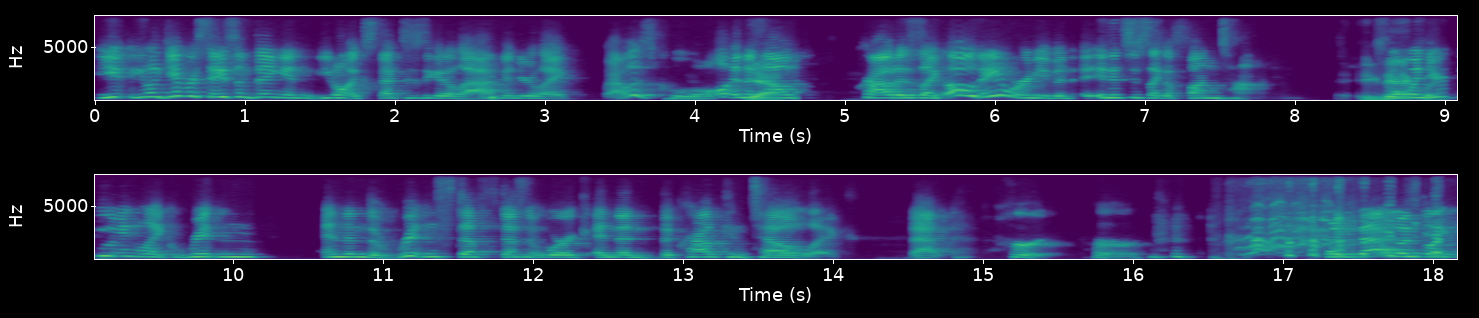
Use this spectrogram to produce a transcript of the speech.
you, you like, you ever say something and you don't expect it to get a laugh, and you're like, that was cool, and then Yeah. now the crowd is like, oh, they weren't even. It, it's just like a fun time. exactly. But when you're doing like written, and then the written stuff doesn't work, and then the crowd can tell like that hurt her. like that was like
